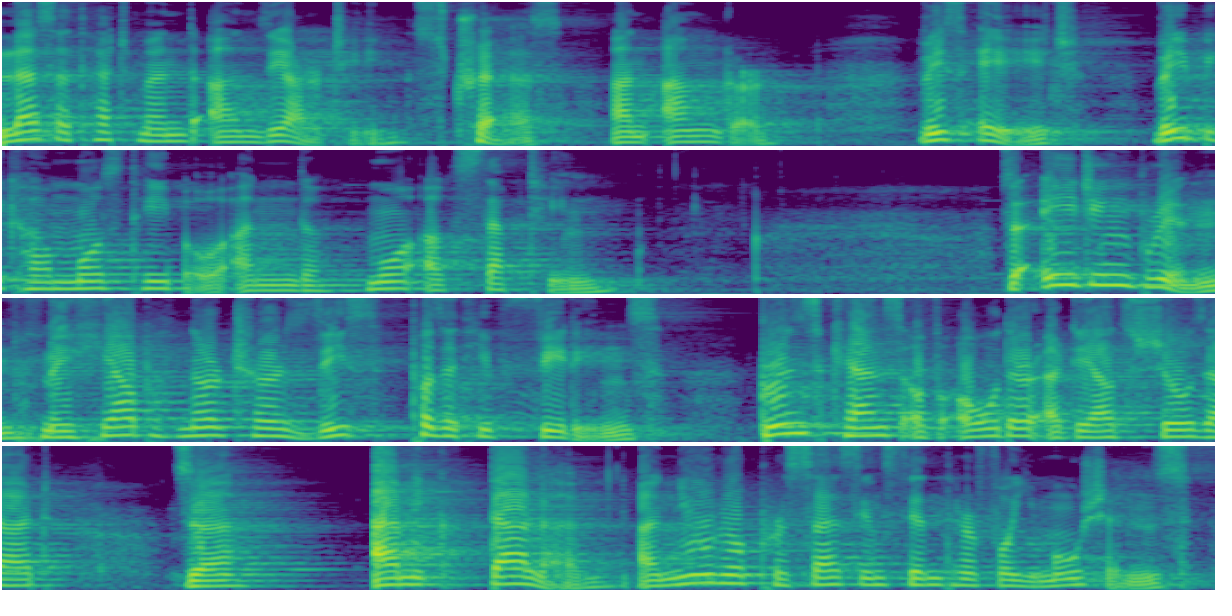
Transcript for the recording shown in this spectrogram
less attachment anxiety, stress, and anger. With age, we become more stable and more accepting. The aging brain may help nurture these positive feelings. Brain scans of older adults show that the amygdala, a neural processing center for emotions,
